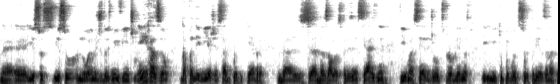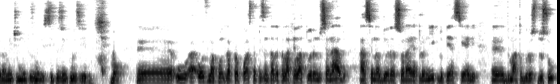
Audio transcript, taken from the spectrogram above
Né? É, isso, isso no ano de 2020. Em razão da pandemia, a gente sabe que houve quebra das, das aulas presenciais né? e uma série de outros problemas e, que pegou de surpresa, naturalmente, muitos municípios, inclusive. Bom, é, o, a, houve uma contraproposta apresentada pela relatora no Senado, a senadora Soraya Tronic, do PSL é, do Mato Grosso do Sul,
